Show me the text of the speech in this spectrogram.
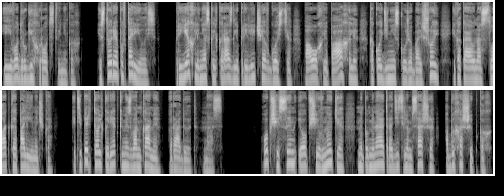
и его других родственниках. История повторилась. Приехали несколько раз для приличия в гости, поохали-поахали, какой Дениска уже большой и какая у нас сладкая Полиночка. И теперь только редкими звонками радуют нас. Общий сын и общие внуки напоминают родителям Саши об их ошибках,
